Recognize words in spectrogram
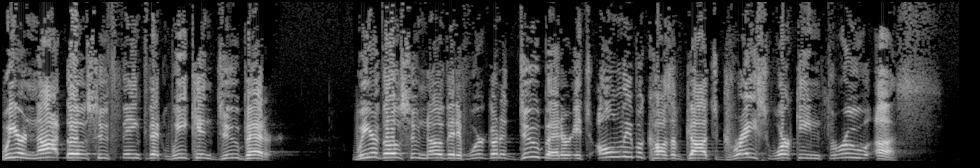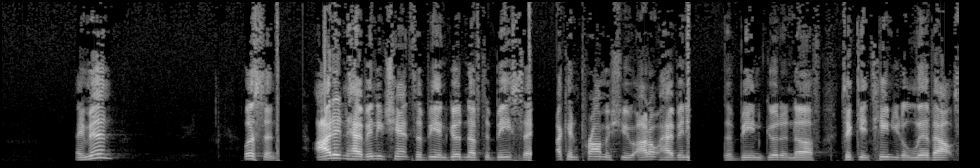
We are not those who think that we can do better. We are those who know that if we're going to do better, it's only because of God's grace working through us. Amen? Listen, I didn't have any chance of being good enough to be saved. I can promise you, I don't have any chance of being good enough to continue to live out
